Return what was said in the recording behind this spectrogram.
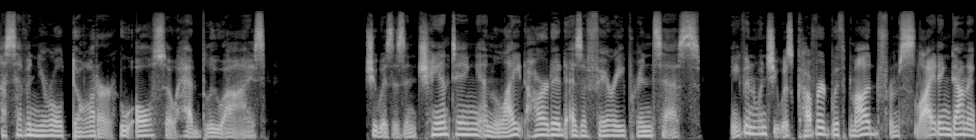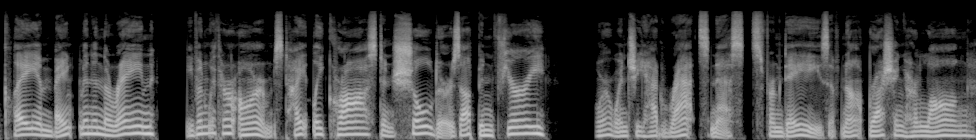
a seven year old daughter who also had blue eyes. She was as enchanting and light hearted as a fairy princess, even when she was covered with mud from sliding down a clay embankment in the rain, even with her arms tightly crossed and shoulders up in fury or when she had rat's nests from days of not brushing her long,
